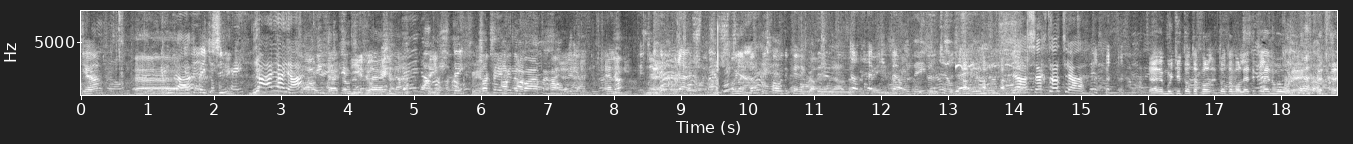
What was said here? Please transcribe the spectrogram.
Ja, een hele mooie dag. Ja. Ja, ja, ja. Die is ook geen steek voor Zal ik ze even in het water houden? Ellie niet. Nee. Oh ja, dat die foto ken ik wel inderdaad. Dat heb je wel. Ja, zeg dat ja. Ja, dan moet je tot de, tot de Wallettenclan horen. Hè.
